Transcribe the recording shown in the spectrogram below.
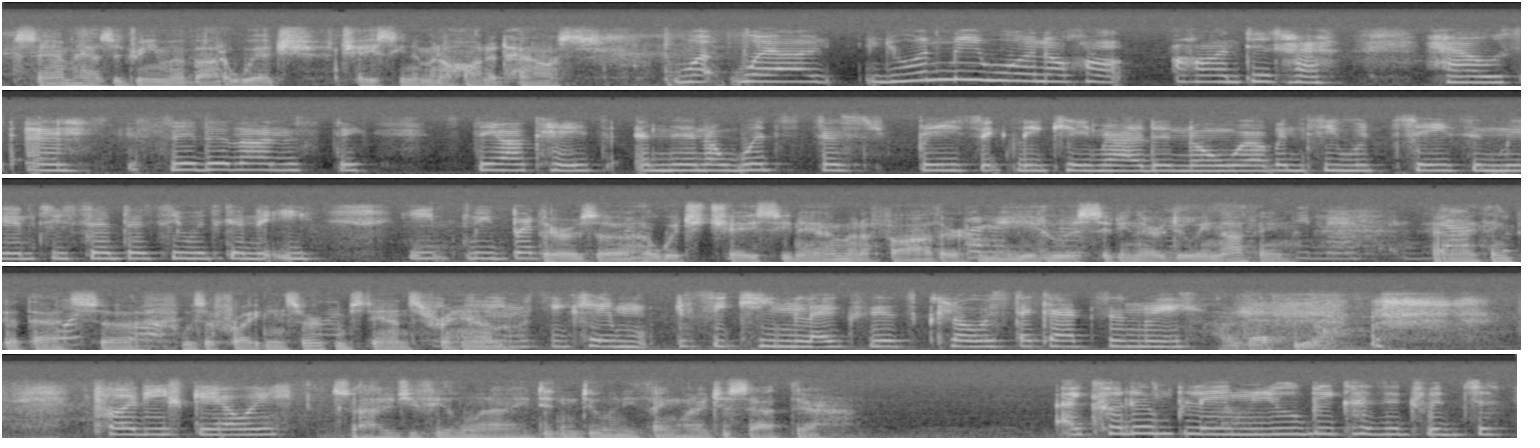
Sam has a dream about a witch chasing him in a haunted house. Well, you and me were in a ha- haunted ha- house and sitting on the sta- staircase, and then a witch just basically came out of nowhere, and she was chasing me, and she said that she was gonna eat, eat me, but There's a, a witch chasing him and a father, me, who is sitting there doing nothing. And I think that that uh, was a frightening circumstance for him. she came, she came like this close to catching me. How did that feel? Pretty scary. So how did you feel when I didn't do anything, when I just sat there? I couldn't blame you because it was ju-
